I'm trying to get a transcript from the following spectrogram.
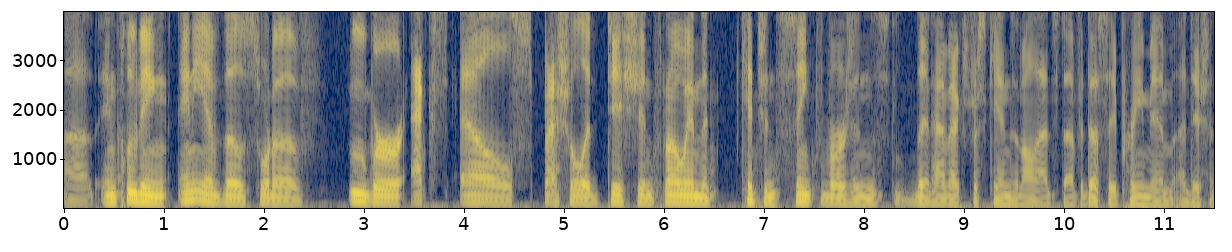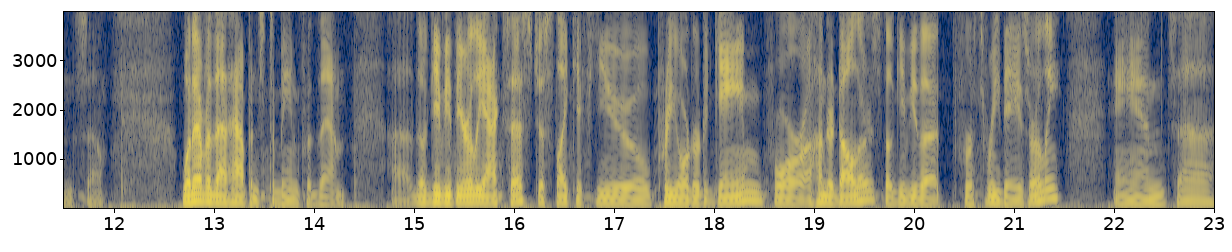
uh, including any of those sort of Uber XL special edition, throw in the kitchen sink versions that have extra skins and all that stuff. It does say premium editions, so whatever that happens to mean for them. Uh, they'll give you the early access, just like if you pre ordered a game for $100, they'll give you that for three days early. And uh,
